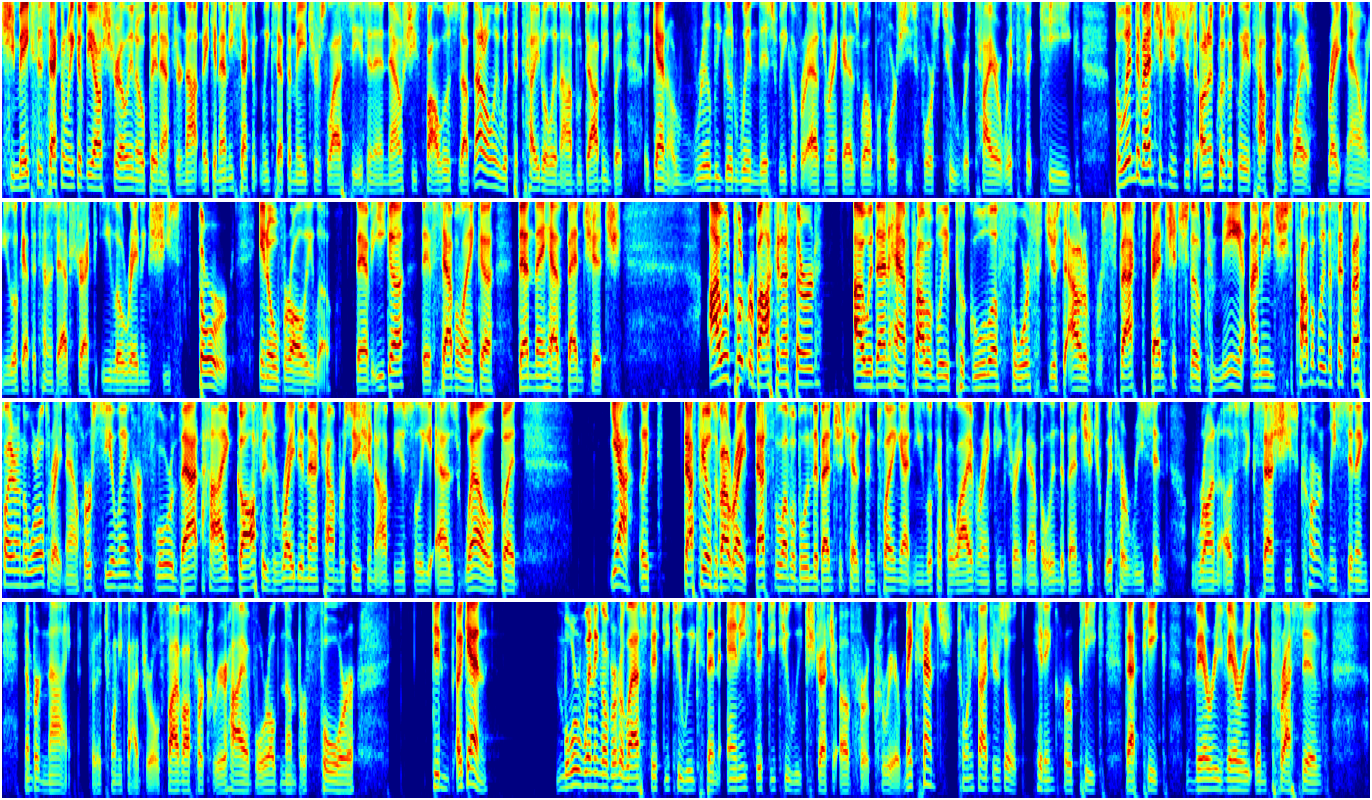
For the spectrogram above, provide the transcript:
She makes the second week of the Australian Open after not making any second weeks at the majors last season, and now she follows it up not only with the title in Abu Dhabi, but again, a really good win this week over Azarenka as well before she's forced to retire with fatigue. Belinda Bencic is just unequivocally a top 10 player right now. And you look at the tennis abstract ELO rating, she's third in overall ELO. They have Iga, they have Sabalenka, then they have Bencic. I would put Rybakina third. I would then have probably Pegula fourth, just out of respect. Bencic, though, to me, I mean, she's probably the fifth best player in the world right now. Her ceiling, her floor that high. Gauff is right in that conversation, obviously, as well. But yeah, like that feels about right. That's the level Belinda Bencic has been playing at. And you look at the live rankings right now, Belinda Bencic, with her recent run of success, she's currently sitting number nine for the 25 year old, five off her career high of world number four. Did again more winning over her last 52 weeks than any 52 week stretch of her career. Makes sense. 25 years old, hitting her peak. That peak, very, very impressive.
